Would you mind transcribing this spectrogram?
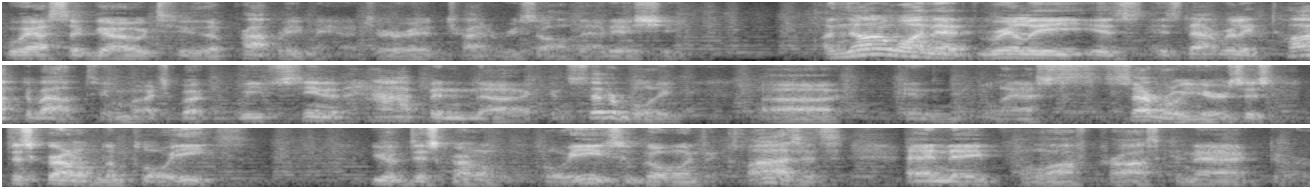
who has to go to the property manager and try to resolve that issue. Another one that really is, is not really talked about too much, but we've seen it happen uh, considerably uh, in the last several years, is disgruntled employees. You have disgruntled employees who go into closets and they pull off cross connect or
